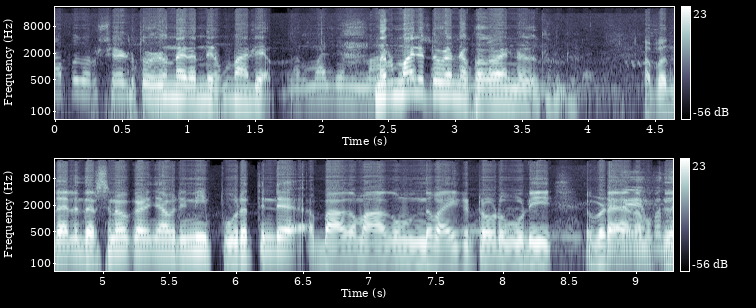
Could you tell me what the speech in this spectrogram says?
നാൽപ്പത് വർഷമായിട്ട് തൊഴുന്നേരം നിർമ്മാല്യം നിർമ്മാല്യം നിർമ്മാല്യം തൊഴുന്ന ഭഗവാന്റെ അപ്പൊ എന്തായാലും ദർശനമൊക്കെ കഴിഞ്ഞ് അവരിനി പൂരത്തിന്റെ ഭാഗമാകും ഇന്ന് വൈകിട്ടോടു കൂടി ഇവിടെ നമുക്ക്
